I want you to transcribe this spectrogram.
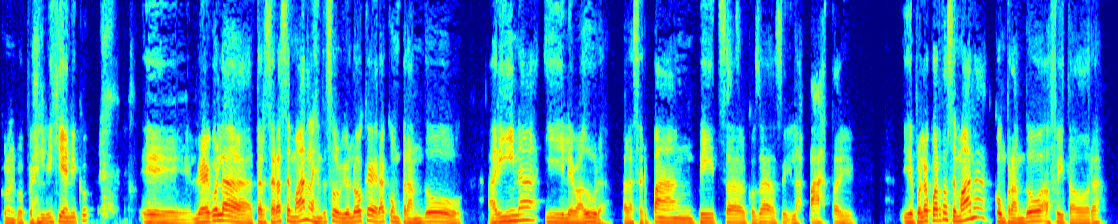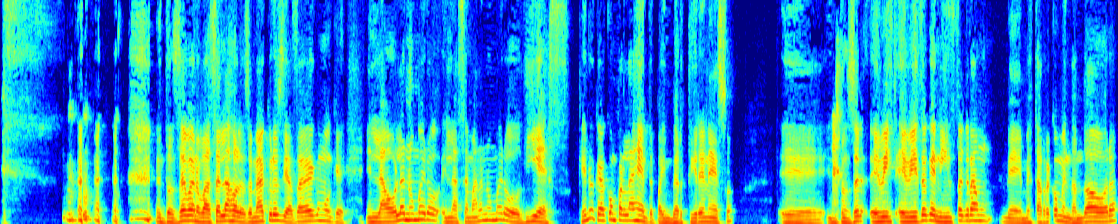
con el papel higiénico. Eh, luego la tercera semana la gente se volvió loca, era comprando harina y levadura para hacer pan, pizza, cosas así, las pastas. Y, y después la cuarta semana comprando afeitadora. Entonces, bueno, va a ser la me da curiosidad, ¿sabes? Como que en la ola número, en la semana número 10, ¿qué es lo que va a comprar la gente para invertir en eso? Eh, entonces, he, vis- he visto que en Instagram me, me está recomendando ahora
